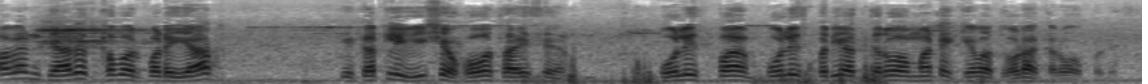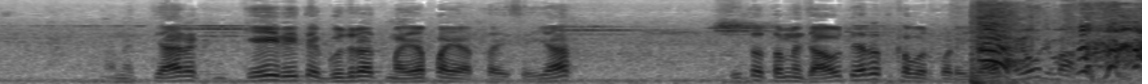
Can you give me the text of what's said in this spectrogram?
આવે ને ત્યારે જ ખબર પડે યાર કે કેટલી વિશે હો થાય છે. પોલીસ પોલીસ ફરિયાદ કરવા માટે કેવા ધોળા કરવા પડે. અને ત્યારે કેવી રીતે ગુજરાતમાં એફઆઈઆર થાય છે યાર? એ તો તમે જાઓ ત્યારે જ ખબર પડે યાર.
